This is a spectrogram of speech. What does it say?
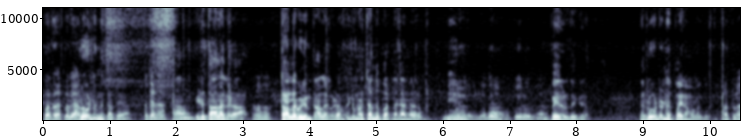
పోతుంది అట్లా వ్యాన్? రోడ్డు ఉంది తాతయ్య. అంతేనా? ఇటు తాళగడ. ఆహా. తాళ్ళగూడెం తాళగూడెం ఇటు మన చందుపట్ల గంగారం. దగ్గర పేరూరు పేరూరు దగ్గర. రోడ్డు ఉన్నది పైన మనకు. అట్లా.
